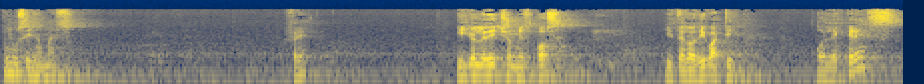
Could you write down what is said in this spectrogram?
¿Cómo se llama eso? Fe. Y yo le he dicho a mi esposa, y te lo digo a ti, o le crees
